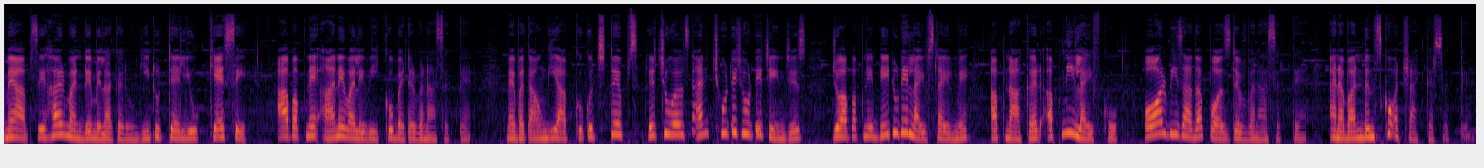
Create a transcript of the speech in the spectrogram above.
मैं आपसे हर मंडे मिला करूँगी टू टेल यू कैसे आप अपने आने वाले वीक को बेटर बना सकते हैं। मैं बताऊँगी आपको कुछ टिप्स रिचुअल्स एंड छोटे छोटे चेंजेस जो आप अपने डे टू डे लाइफ में अपना कर अपनी लाइफ को और भी ज़्यादा पॉजिटिव बना सकते हैं एंड अबंडेंस को अट्रैक्ट कर सकते हैं।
